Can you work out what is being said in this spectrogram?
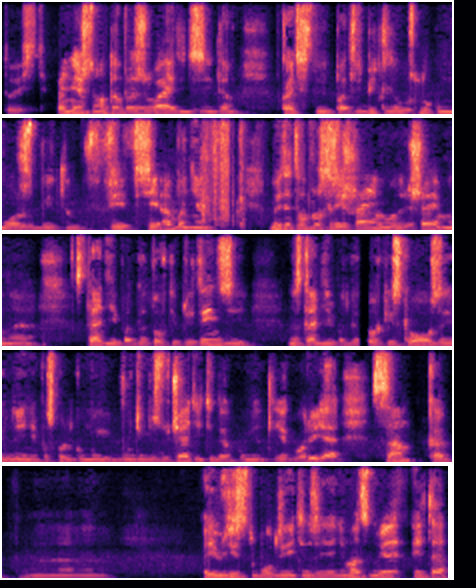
То есть... Конечно, он там проживает, и действительно там в качестве потребителя услуг может быть там все абоненты. Но этот вопрос решаем, он решаем на стадии подготовки претензий, на стадии подготовки искового заявления, поскольку мы будем изучать эти документы. Я говорю, я сам как э, юрист буду этим заниматься, но я, это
